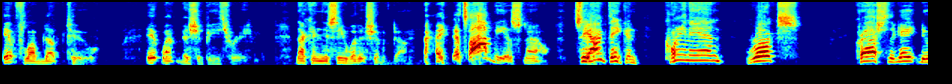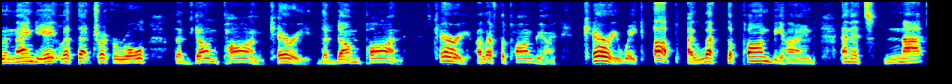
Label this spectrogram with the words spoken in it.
It flubbed up too. It went bishop e3. Now, can you see what it should have done? it's obvious now. See, I'm thinking queen in, rooks, crash the gate, doing 98, let that trucker roll. The dumb pawn, carry, the dumb pawn, carry. I left the pawn behind. Carry, wake up. I left the pawn behind, and it's not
